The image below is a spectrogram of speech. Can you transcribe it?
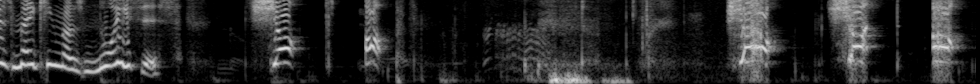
is making those noises? Shut up! Shut up! Shut up!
